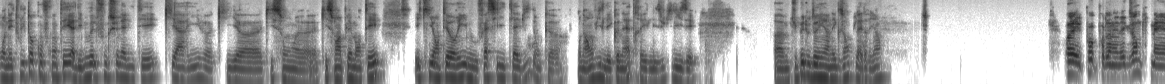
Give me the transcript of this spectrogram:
on est tout le temps confronté à des nouvelles fonctionnalités qui arrivent, qui, euh, qui, sont, euh, qui sont implémentées et qui, en théorie, nous facilitent la vie. Donc, euh, on a envie de les connaître et de les utiliser. tu peux nous donner un exemple, Adrien? Oui, pour, pour donner l'exemple, mais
